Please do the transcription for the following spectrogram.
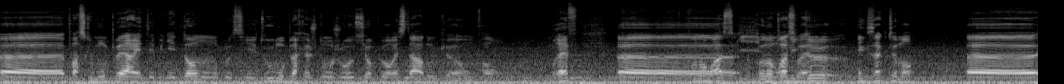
Euh, parce que mon père était baigné dedans, mon oncle aussi et tout. Mon père qui a justement joué aussi un peu au Restart, donc euh, enfin, on- bref. Euh, On embrasse qui qu'on monte en embrasse, Ligue ouais. 2. euh, Exactement. Euh,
